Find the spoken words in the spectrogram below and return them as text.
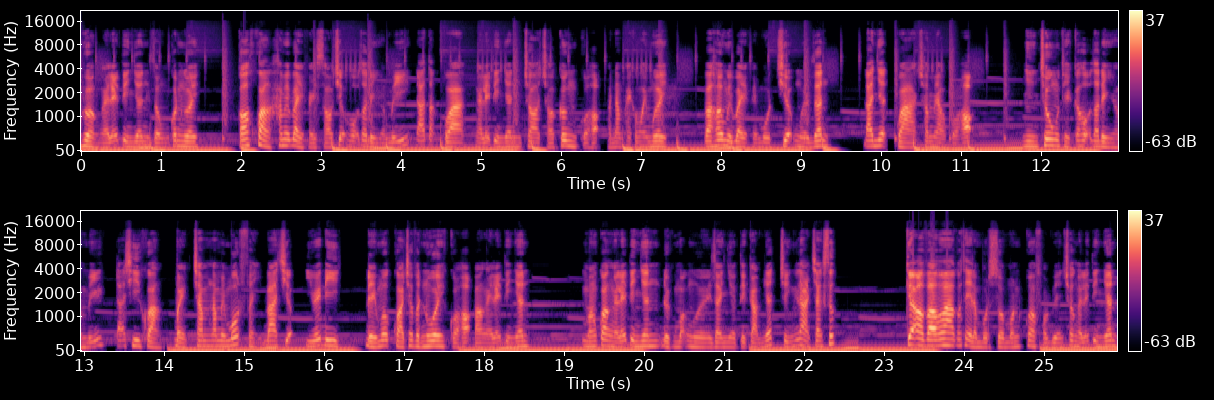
hưởng ngày lễ tình nhân giống con người. Có khoảng 27,6 triệu hộ gia đình ở Mỹ đã tặng quà ngày lễ tình nhân cho chó cưng của họ vào năm 2020 và hơn 17,1 triệu người dân đã nhận quà cho mèo của họ. Nhìn chung thì các hộ gia đình ở Mỹ đã chi khoảng 751,3 triệu USD để mua quà cho vật nuôi của họ vào ngày lễ tình nhân. Món quà ngày lễ tình nhân được mọi người dành nhiều tình cảm nhất chính là trang sức. Kẹo và hoa có thể là một số món quà phổ biến cho ngày lễ tình nhân,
